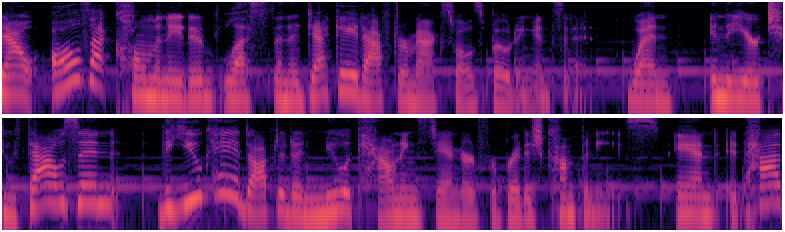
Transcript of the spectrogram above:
Now, all that culminated less than a decade after Maxwell's boating incident, when, in the year 2000, the UK adopted a new accounting standard for British companies, and it had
